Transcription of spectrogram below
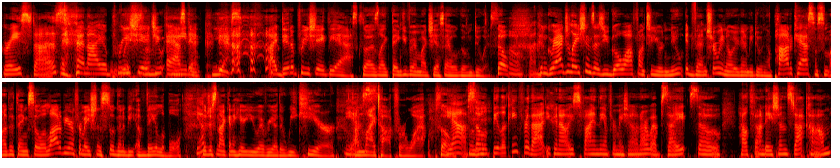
graced us. and I appreciate you asking. comedic. Yes, I did appreciate the ask. So I was like, thank you very much. Yes, I will go and do it. So Oh, congratulations as you go off onto your new adventure. We know you're going to be doing a podcast and some other things. So a lot of your information is still going to be available. Yep. They're just not going to hear you every other week here Yes. on My Talk for a while. So Yeah, so be looking for that. You can always find the information on our website, so healthfoundations.com.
